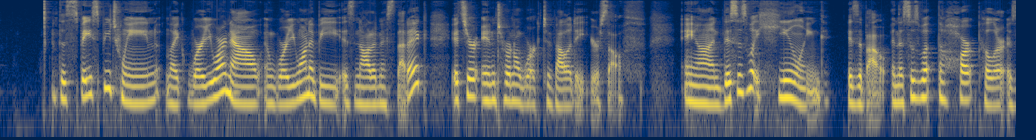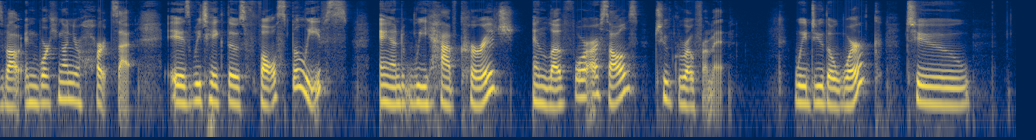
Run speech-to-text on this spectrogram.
the space between like where you are now and where you want to be is not an aesthetic, it's your internal work to validate yourself. And this is what healing is about. And this is what the heart pillar is about. And working on your heart set is we take those false beliefs and we have courage and love for ourselves to grow from it. We do the work to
